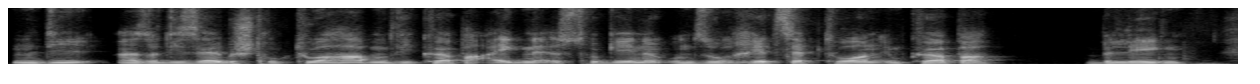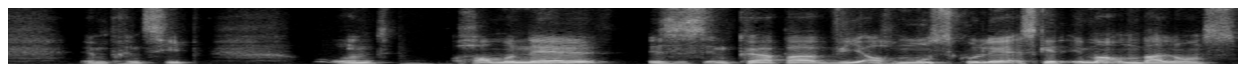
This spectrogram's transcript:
die also dieselbe Struktur haben wie körpereigene Östrogene und so Rezeptoren im Körper belegen im Prinzip. Und hormonell ist es im Körper wie auch muskulär, es geht immer um Balance.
